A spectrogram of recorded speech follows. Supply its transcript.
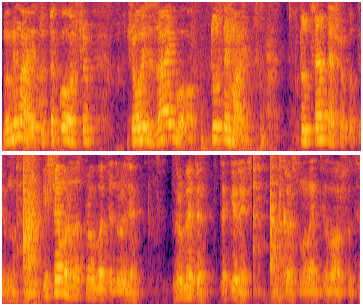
Ну немає тут такого, щоб чогось зайвого. Тут немає. Тут все те, що потрібно. І ще можна спробувати, друзі, зробити такі речі. Якраз маленький лаваш оце.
